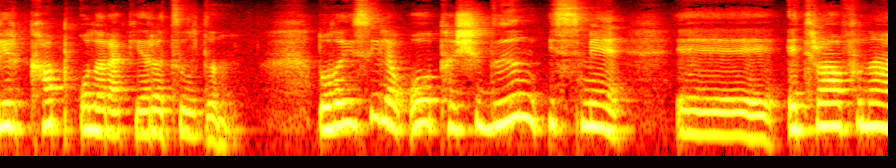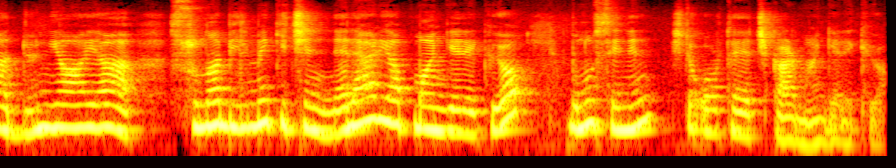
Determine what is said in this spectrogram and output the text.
bir kap olarak yaratıldın. Dolayısıyla o taşıdığın ismi e, etrafına, dünyaya sunabilmek için neler yapman gerekiyor? Bunu senin işte ortaya çıkarman gerekiyor.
